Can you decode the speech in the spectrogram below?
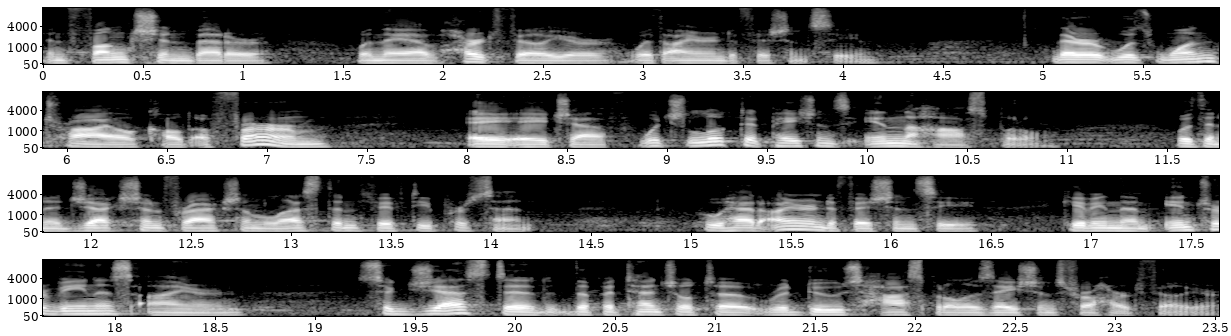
and function better when they have heart failure with iron deficiency. There was one trial called AFFIRM AHF, which looked at patients in the hospital with an ejection fraction less than 50% who had iron deficiency, giving them intravenous iron, suggested the potential to reduce hospitalizations for heart failure.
